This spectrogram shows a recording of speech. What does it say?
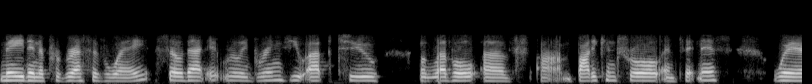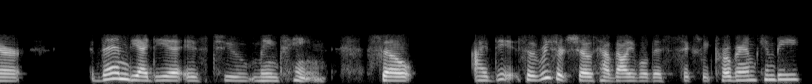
made in a progressive way so that it really brings you up to a level of um, body control and fitness where then the idea is to maintain. So idea, so the research shows how valuable this six week program can be,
